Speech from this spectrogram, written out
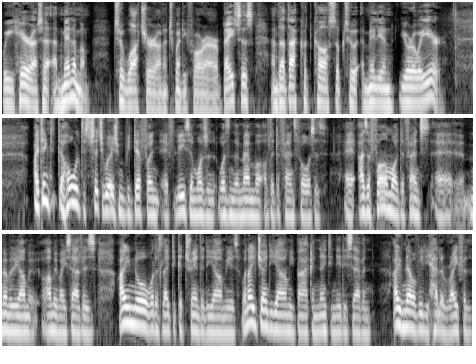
We hear at a, a minimum to watch her on a 24 hour basis, and that that could cost up to a million euro a year. I think the whole situation would be different if Lisa wasn't wasn't a member of the Defence Forces. Uh, as a former Defence uh, member of the army, army myself, is I know what it's like to get trained in the army. Is when I joined the army back in 1987. I've never really held a rifle,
